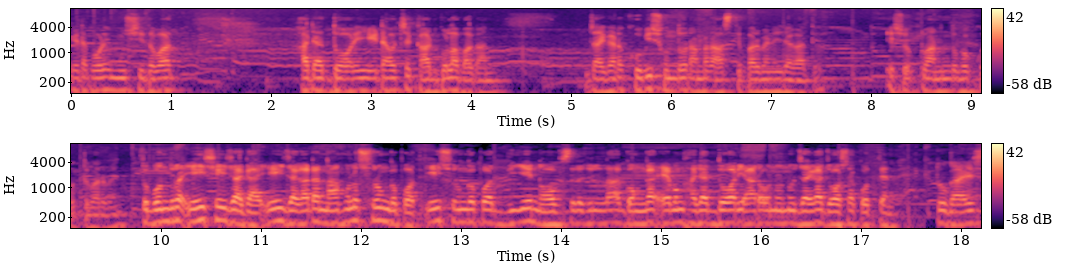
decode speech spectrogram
এটা পরে মুর্শিদাবাদ হাজার হাজারদুয়ারি, এটা হচ্ছে কাঠগোলা বাগান। জায়গাটা খুবই সুন্দর। আপনারা আসতে পারবেন এই জায়গাতে। এসে একটু আনন্দ ভোগ করতে পারবেন। তো বন্ধুরা এই সেই জায়গা এই জায়গাটার নাম হলো সুরঙ্গপথ। এই সুরঙ্গপথ দিয়ে নব সিরাজুল্লাহ গঙ্গা এবং হাজারদুয়ারি আরও অন্য অন্য জায়গা জলসা করতেন। তো গাইস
